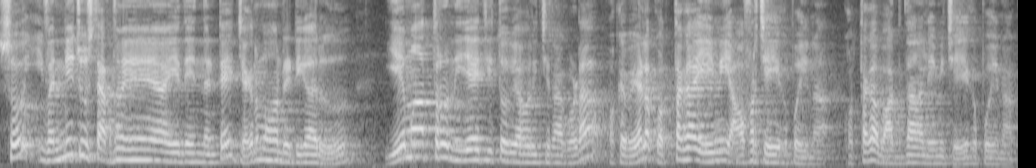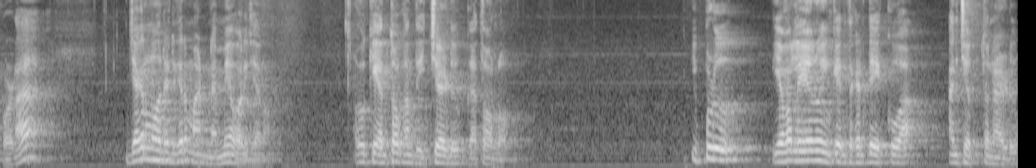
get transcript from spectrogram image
సో ఇవన్నీ చూస్తే అర్థమయ్యేది ఏంటంటే జగన్మోహన్ రెడ్డి గారు ఏమాత్రం నిజాయితీతో వ్యవహరించినా కూడా ఒకవేళ కొత్తగా ఏమీ ఆఫర్ చేయకపోయినా కొత్తగా వాగ్దానాలు ఏమీ చేయకపోయినా కూడా జగన్మోహన్ రెడ్డి గారు మాట నమ్మేవారు జనం. ఓకే ఎంతో కొంత ఇచ్చాడు గతంలో. ఇప్పుడు ఇవ్వలేను ఇంకెంతకంటే ఎక్కువ అని చెప్తున్నాడు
